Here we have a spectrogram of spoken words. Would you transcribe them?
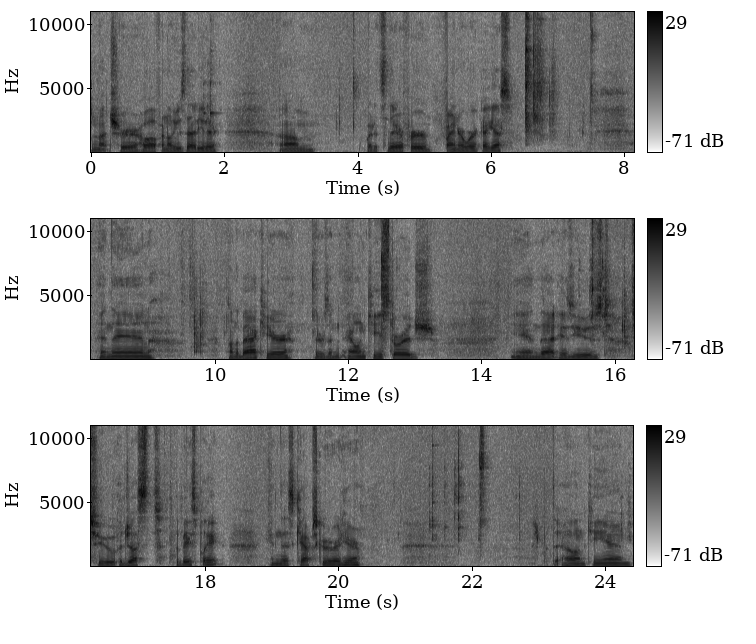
I'm not sure how often I'll use that either um, but it's there for finer work I guess and then on the back here there's an Allen key storage and that is used to adjust the base plate in this cap screw right here just put the Allen key in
